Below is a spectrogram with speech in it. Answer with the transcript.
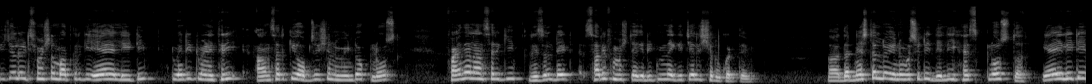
चलो इट्स बात करके A I T twenty twenty three answer key objection window close final answer key result date सारी फॉर्मेशन देखिए, चलिए शुरू करते हैं। The national university Delhi has close the A I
